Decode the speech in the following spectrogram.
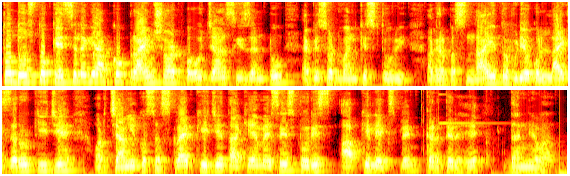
तो दोस्तों, कैसे लगे आपको प्राइम शॉट बहुत जान सीज़न टू एपिसोड वन की स्टोरी अगर पसंद आई तो वीडियो को लाइक ज़रूर कीजिए और चैनल को सब्सक्राइब कीजिए ताकि हम ऐसे स्टोरीज आपके लिए एक्सप्लेन करते रहे। धन्यवाद।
